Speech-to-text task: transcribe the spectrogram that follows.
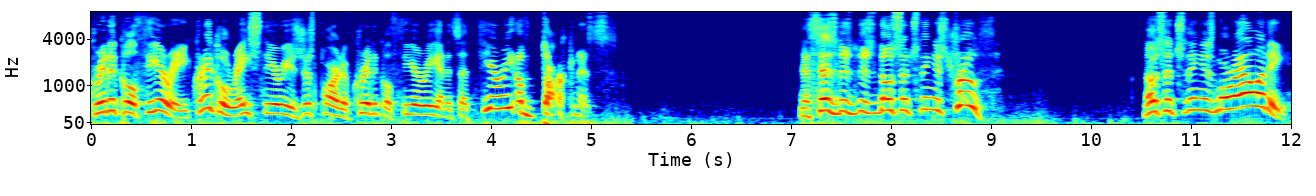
Critical theory, critical race theory is just part of critical theory, and it's a theory of darkness that says there's, there's no such thing as truth, no such thing as morality.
